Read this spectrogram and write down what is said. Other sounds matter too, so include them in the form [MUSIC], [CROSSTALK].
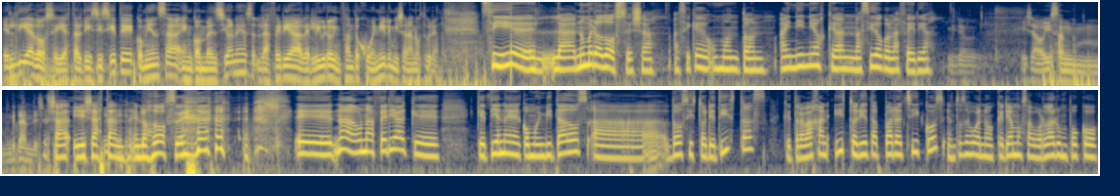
El día 12 y hasta el 17 comienza en convenciones la Feria del Libro Infanto Juvenil en Villa Langostura. Sí, eh, la número 12 ya, así que un montón. Hay niños que han nacido con la feria. Mira, y ya hoy son grandes. Ya, y ya están en los 12. [LAUGHS] Eh, nada, una feria que, que tiene como invitados a dos historietistas que trabajan historieta para chicos. Entonces, bueno, queríamos abordar un poco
